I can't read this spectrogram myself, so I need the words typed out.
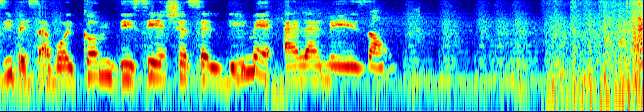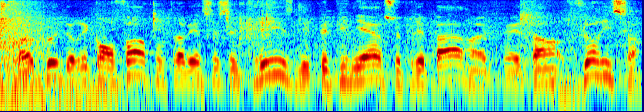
dit, ben, ça va être comme des CHSLD, mais à la maison. Un peu de réconfort pour traverser cette crise. Les pépinières se préparent à un printemps florissant.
